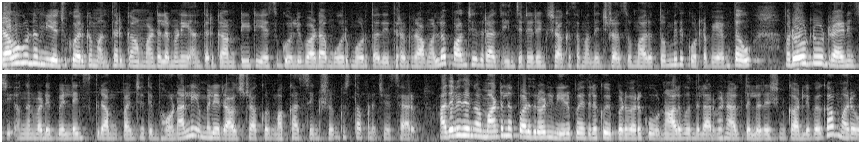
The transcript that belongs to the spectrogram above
రామగుండం నియోజకవర్గం అంతర్గాం మండలంలోని అంతర్గాం టీటీఎస్ గోలివాడ మూర్మూర్ తదితర గ్రామాల్లో పంచాయతీరాజ్ ఇంజనీరింగ్ శాఖ సంబంధించిన సుమారు తొమ్మిది కోట్ల వ్యయంతో రోడ్లు డ్రైనేజీ అంగన్వాడీ బిల్డింగ్స్ గ్రామ పంచాయతీ భవనాన్ని ఎమ్మెల్యే రాజ్ ఠాకూర్ మక్కా సింగ్ శంకుస్థాపన చేశారు. అదేవిధంగా మండల పరిధిలోని నిరుపేదలకు ఇప్పటివరకు నాలుగు వందల అరవై నాలుగు తెల్ల రేషన్ కార్డులు ఇవ్వగా మరో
